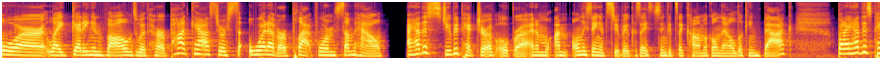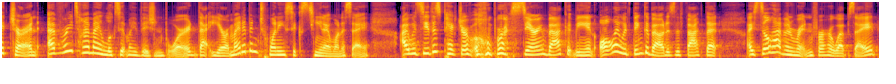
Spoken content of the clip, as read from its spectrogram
or like getting involved with her podcast or whatever platform somehow. I had this stupid picture of Oprah, and I'm, I'm only saying it's stupid because I think it's like comical now looking back. But I had this picture, and every time I looked at my vision board that year, it might have been 2016, I want to say, I would see this picture of Oprah staring back at me. And all I would think about is the fact that I still haven't written for her website.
